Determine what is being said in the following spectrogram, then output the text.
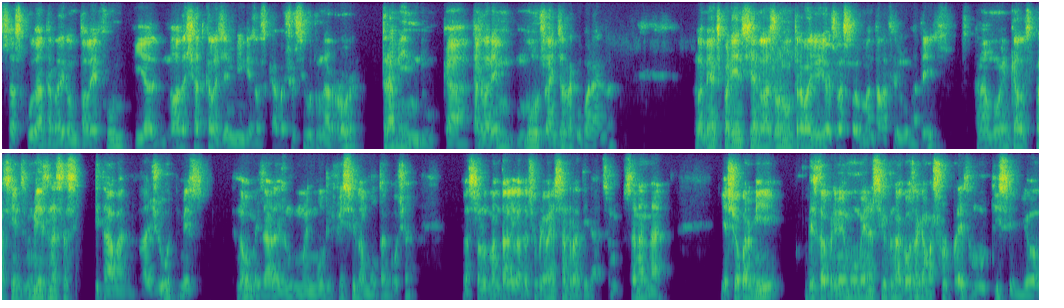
s'ha escudat darrere un telèfon i no ha deixat que la gent vingués als cap. Això ha sigut un error tremendo, que tardarem molts anys a recuperar-ne la meva experiència en la zona on treballo jo és la salut mental ha fet el mateix. En el moment que els pacients més necessitaven l'ajut, més, no? més ara és un moment molt difícil, amb molta angoixa, la salut mental i l'atenció primària s'han retirat, s'han anat. I això per mi, des del primer moment, ha sigut una cosa que m'ha sorprès moltíssim. Jo,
